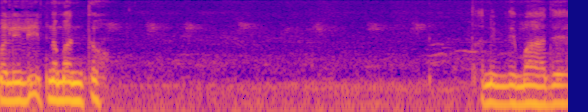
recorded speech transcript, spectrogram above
Maliliit naman to. Tanim ni mother.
